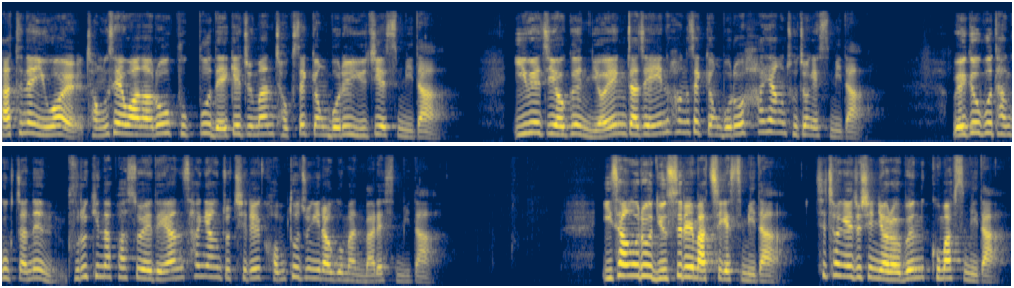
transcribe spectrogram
같은 해 6월 정세 완화로 북부 4개 주만 적색 경보를 유지했습니다. 이외 지역은 여행 자제인 황색 경보로 하향 조정했습니다. 외교부 당국자는 부르키나파소에 대한 상향 조치를 검토 중이라고만 말했습니다. 이상으로 뉴스를 마치겠습니다. 시청해주신 여러분 고맙습니다.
